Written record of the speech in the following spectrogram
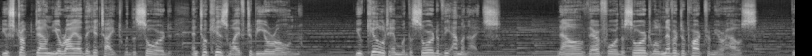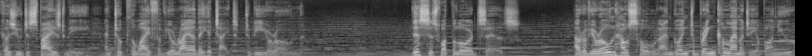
You struck down Uriah the Hittite with the sword and took his wife to be your own. You killed him with the sword of the Ammonites. Now, therefore, the sword will never depart from your house, because you despised me and took the wife of Uriah the Hittite to be your own. This is what the Lord says Out of your own household I am going to bring calamity upon you.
